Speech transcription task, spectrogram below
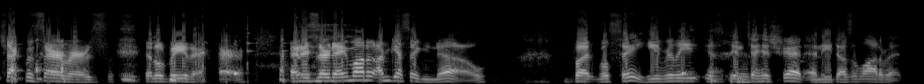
check the servers. It'll be there. And is their name on it? I'm guessing no. But we'll see. He really is into his shit and he does a lot of it.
